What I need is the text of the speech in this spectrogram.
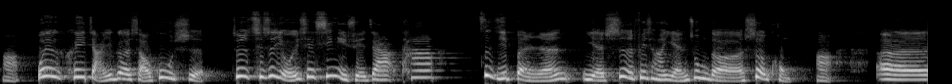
啊。我也可以讲一个小故事，就是其实有一些心理学家他。自己本人也是非常严重的社恐啊，呃，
